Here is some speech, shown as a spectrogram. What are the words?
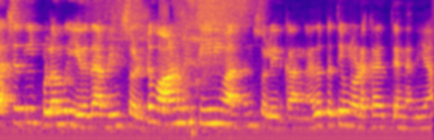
அச்சத்தில் புலம்புகிறது அப்படின்னு சொல்லிட்டு வானதி சீனிவாசன் சொல்லியிருக்காங்க. அதை பத்தி உங்களோட கருத்து என்னதியா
